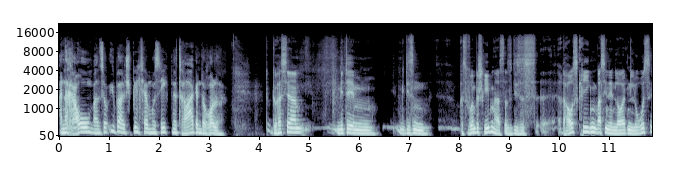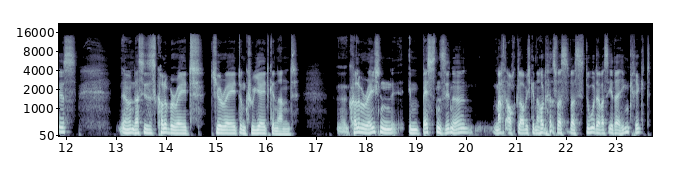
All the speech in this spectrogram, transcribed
ein, Raum. Also überall spielt ja Musik eine tragende Rolle. Du hast ja mit dem, mit diesem was du vorhin beschrieben hast, also dieses äh, Rauskriegen, was in den Leuten los ist. Äh, und hast dieses Collaborate, Curate und Create genannt. Collaboration im besten Sinne macht auch, glaube ich, genau das, was, was du oder was ihr da hinkriegt.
